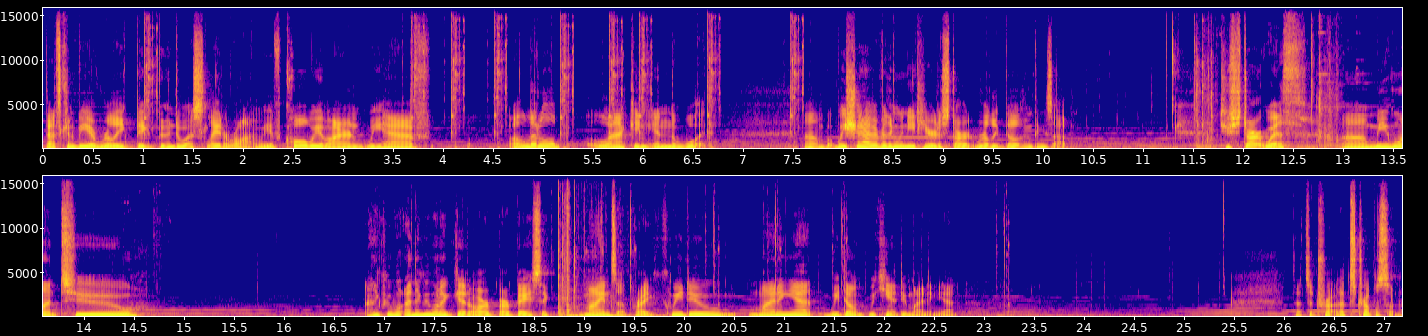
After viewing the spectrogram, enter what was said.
That's going to be a really big boon to us later on. We have coal, we have iron, we have a little lacking in the wood. Um, but we should have everything we need here to start really building things up. To start with, um, we want to... I think we want. I think we want to get our, our basic mines up, right? Can we do mining yet? We don't. We can't do mining yet. That's a tr that's troublesome.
